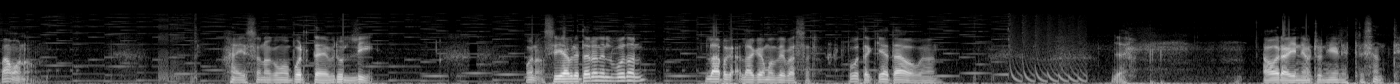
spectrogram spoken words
Vámonos. Ahí sonó como puerta de Bruce Lee. Bueno, si apretaron el botón, la, la acabamos de pasar. Puta, qué atado, weón. Ya. Ahora viene otro nivel estresante.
